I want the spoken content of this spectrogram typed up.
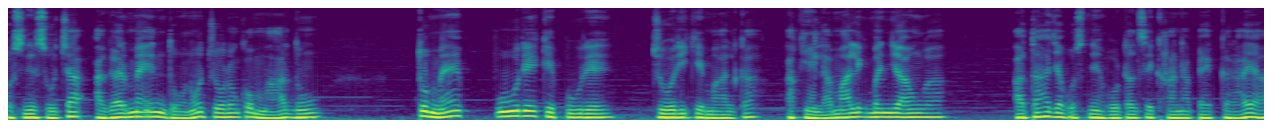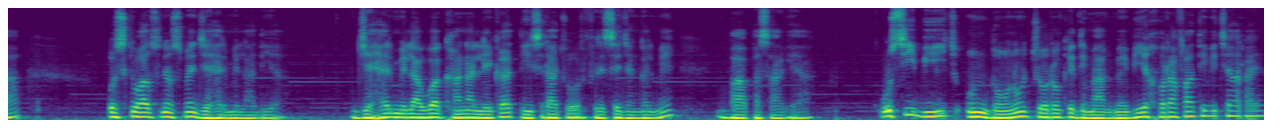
उसने सोचा, अगर मैं इन दोनों चोरों को मार दूँ तो मैं पूरे के पूरे चोरी के माल का अकेला मालिक बन जाऊँगा। अतः जब उसने होटल से खाना पैक कराया, उसके बाद उसने उसमें जहर मिला दिया। जहर मिला हुआ खाना लेकर तीसरा चोर फिर से जंगल में वापस आ गया। उसी बीच उन दोनों चोरों के दिमाग में भी एक खुराफाती विचार आया।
